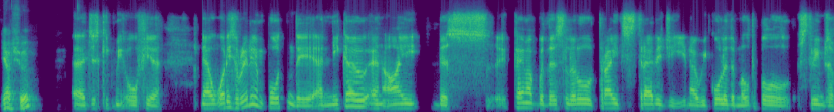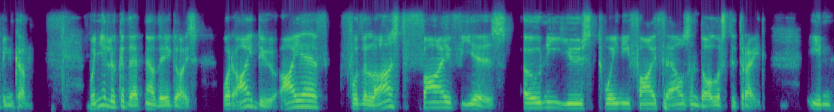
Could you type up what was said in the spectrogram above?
Yeah, sure. Uh, just kick me off here. Now, what is really important there, and Nico and I this came up with this little trade strategy. You know, we call it the multiple streams of income. When you look at that now, there, guys, what I do, I have for the last five years only used $25,000 to trade in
